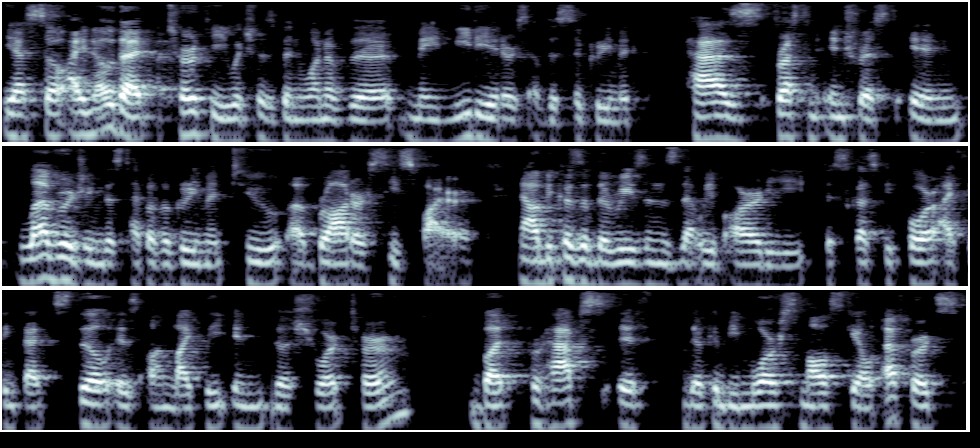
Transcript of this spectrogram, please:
Yes, so I know that Turkey, which has been one of the main mediators of this agreement, has expressed an interest in leveraging this type of agreement to a broader ceasefire. Now, because of the reasons that we've already discussed before, I think that still is unlikely in the short term. But perhaps if there can be more small scale efforts,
